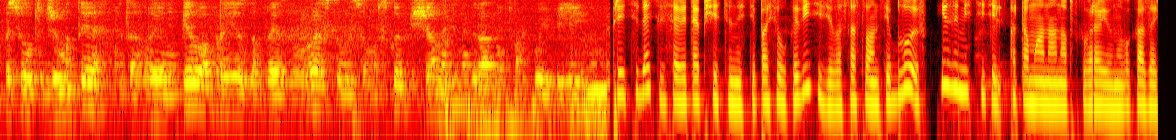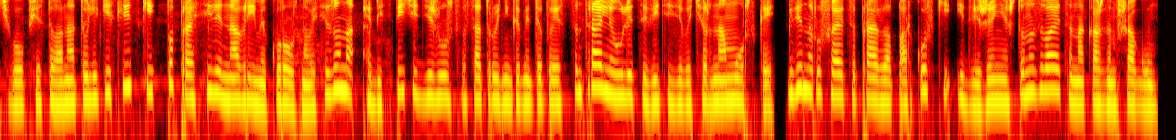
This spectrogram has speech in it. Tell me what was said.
В поселке ДжМТ, это в районе первого проезда, проезда Уральской, улица Морской, Песчаной, Виноградной, Тупику, Юбилейной. Председатель Совета общественности поселка Витязева Сослан Теблоев и заместитель атамана Анапского районного казачьего общества Анатолий Кислицкий попросили на время курортного сезона обеспечить дежурство сотрудниками ДПС центральной улицы Витязева-Черноморской, где нарушаются правила парковки и движения, что называется, на каждом шагу.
